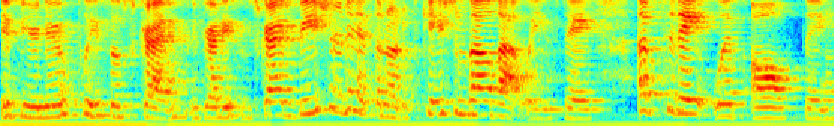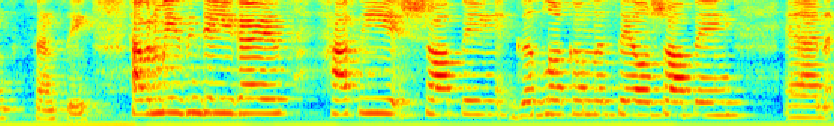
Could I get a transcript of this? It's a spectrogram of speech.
If you're new, please subscribe. If you're already subscribed, be sure to hit the notification bell. That way you stay up to date with all things Scentsy. Have an amazing day, you guys. Happy shopping. Good luck on the sale shopping. And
